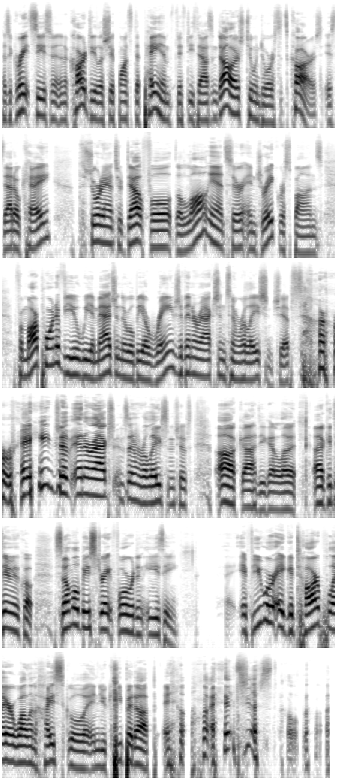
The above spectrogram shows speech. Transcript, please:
has a great season, and a car dealership wants to pay him $50,000 to endorse its cars. Is that okay? The short answer, doubtful. The long answer, and Drake responds, From our point of view, we imagine there will be a range of interactions and relationships. a range of interactions and relationships. Oh, God, you got to love it. Uh, continuing the quote Some will be straightforward and easy if you were a guitar player while in high school and you keep it up and just hold on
